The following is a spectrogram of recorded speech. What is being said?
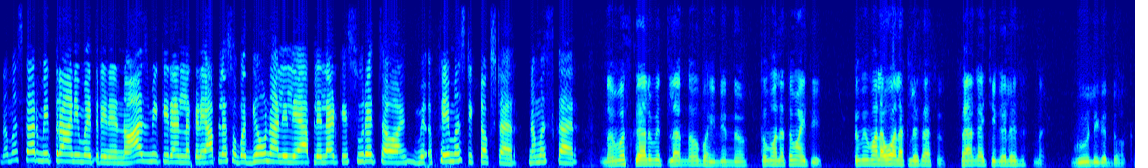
नमस्कार मित्र आणि मैत्रिणींनो आज मी किरण लकडे आपल्यासोबत घेऊन आलेले आहे आपले लाडके Suraj Chavan famous TikTok star नमस्कार. नमस्कार मित्रांनो बहिणींनो तुम्हाला तर माहिती तुम्ही मला ओळखलंच असं सांगायची गरजच नाही गोलीगत धोका.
